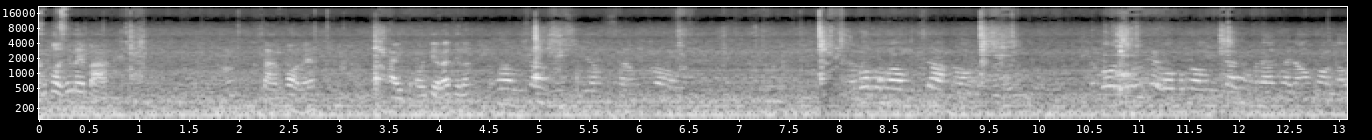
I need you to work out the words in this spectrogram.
ามก่อนใช่ไหมป่าสามก่อนนะไข่เอาเจอแล้วเจอแล้วหอมชอบสีเหลืองสามก่องแล้วก็หอมชอบก่องแล้วก็รู้แค่ว่าหอมชอบธรรมดาไข่ดาวก่องแล้ว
